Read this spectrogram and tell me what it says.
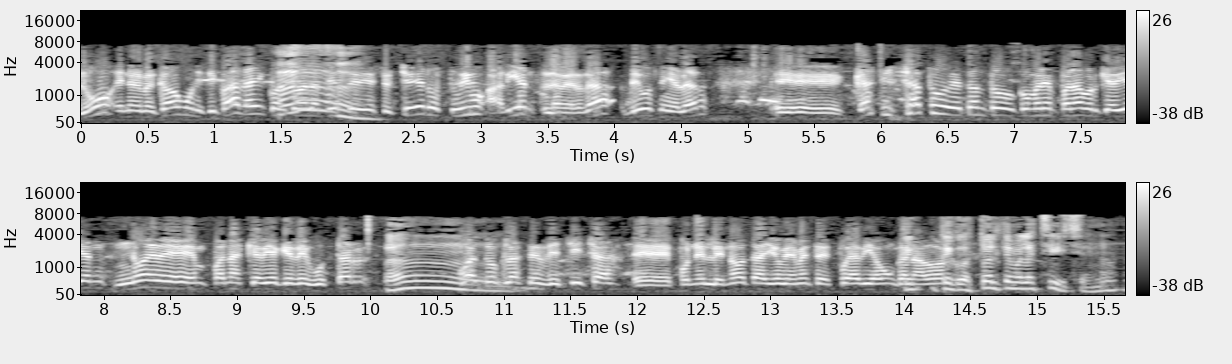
No, en el mercado municipal, ahí con todo el Ah. ambiente de chocheros, estuvimos, habían, la verdad, debo señalar, eh, casi chato de tanto comer empanadas porque habían nueve empanadas que había que degustar, Ah. cuatro clases de chicha, eh, ponerle nota y obviamente después había un Te, ganador. te costó el tema de las chichas, ¿no?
